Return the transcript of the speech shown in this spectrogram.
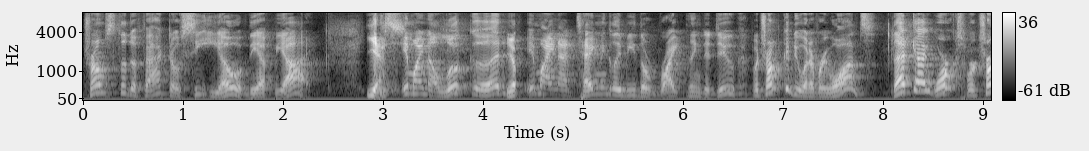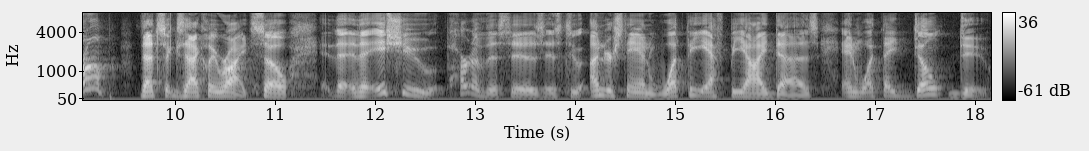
Trump's the de facto CEO of the FBI. yes It might not look good. Yep. It might not technically be the right thing to do, but Trump can do whatever he wants. That guy works for Trump. That's exactly right. So the the issue part of this is is to understand what the FBI does and what they don't do.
